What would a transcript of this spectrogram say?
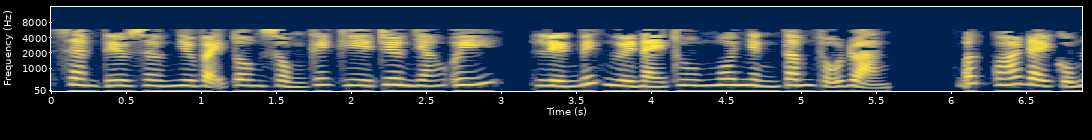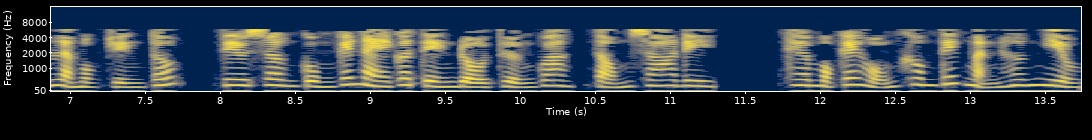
Xem tiêu sơn như vậy tôn sùng cái kia trương giáo úy, liền biết người này thu mua nhân tâm thủ đoạn. Bất quá đây cũng là một chuyện tốt, tiêu sơn cùng cái này có tiền độ thượng quan, tổng so đi. Theo một cái hỗn không tiết mạnh hơn nhiều.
